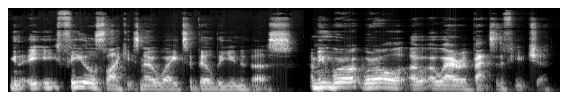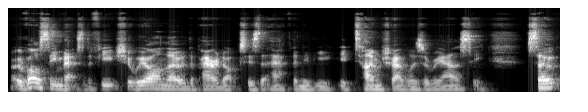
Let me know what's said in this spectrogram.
you know, it, it feels like it's no way to build a universe. I mean, we're, we're all aware of Back to the Future. We've all seen Back to the Future. We all know the paradoxes that happen if, you, if time travel is a reality. So,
